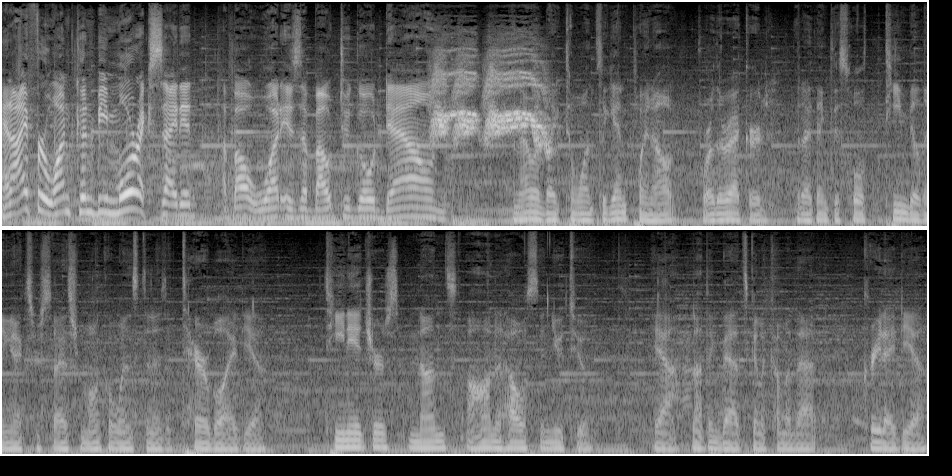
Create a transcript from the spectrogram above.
and I, for one, couldn't be more excited about what is about to go down. And I would like to once again point out, for the record, that I think this whole team building exercise from Uncle Winston is a terrible idea. Teenagers, nuns, a haunted house, and you two. Yeah, nothing bad's gonna come of that. Great idea.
